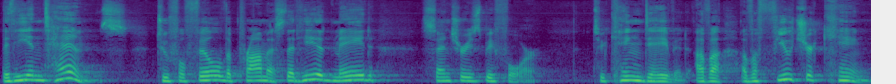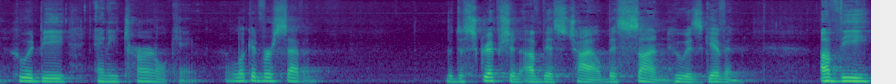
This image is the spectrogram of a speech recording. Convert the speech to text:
that he intends to fulfill the promise that he had made centuries before to King David of a, of a future king who would be an eternal king. Look at verse 7 the description of this child, this son who is given, of the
